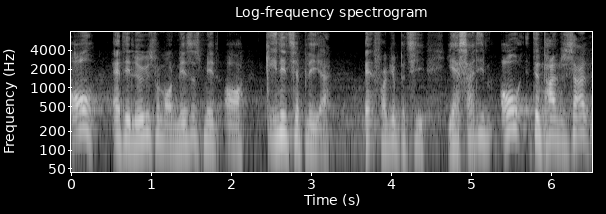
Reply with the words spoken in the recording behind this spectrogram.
og at det lykkedes for Morten Messerschmidt at genetablere Dansk Folkeparti, ja, så er det, og den parlamentariske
